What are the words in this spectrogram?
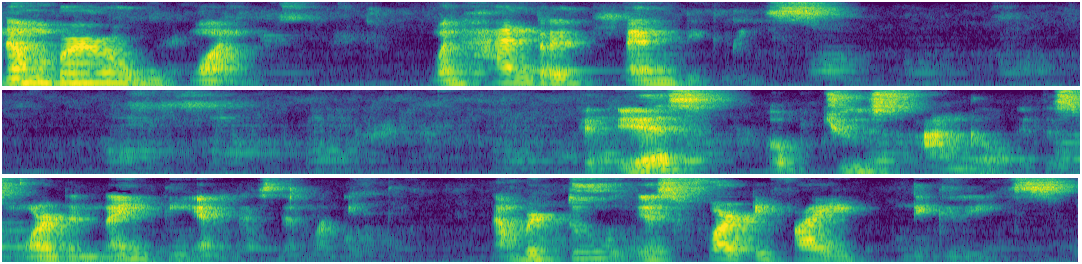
Number 1. 110 degrees. Is obtuse angle. It is more than 90 and less than 180. Number 2 is 45 degrees.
